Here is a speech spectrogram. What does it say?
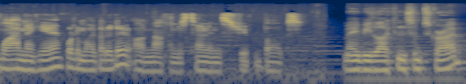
Why am I here? What am I going to do? Oh, nothing. Just turn in the stupid box. Maybe like and subscribe.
